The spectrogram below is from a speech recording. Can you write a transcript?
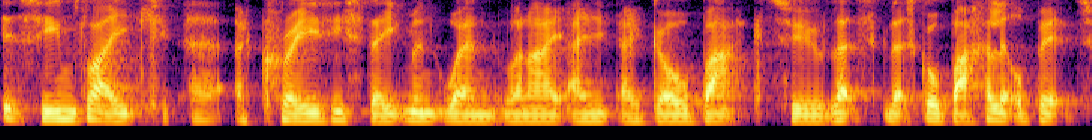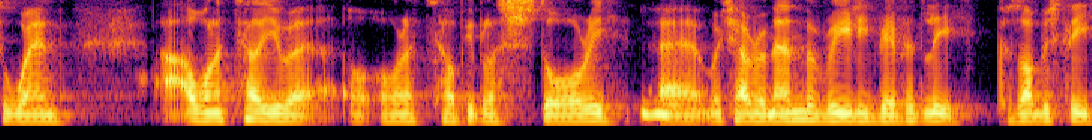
It seems like a, a crazy statement when when I, I, I go back to let's let's go back a little bit to when I want to tell you, a, I want to tell people a story, mm-hmm. uh, which I remember really vividly, because obviously,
